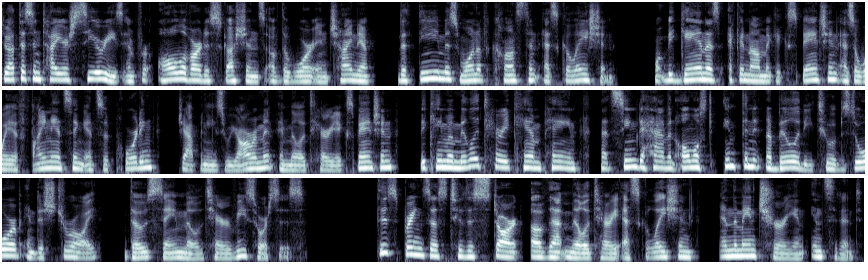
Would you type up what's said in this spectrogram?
Throughout this entire series, and for all of our discussions of the war in China, the theme is one of constant escalation. What began as economic expansion as a way of financing and supporting Japanese rearmament and military expansion became a military campaign that seemed to have an almost infinite ability to absorb and destroy those same military resources. This brings us to the start of that military escalation and the Manchurian incident.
